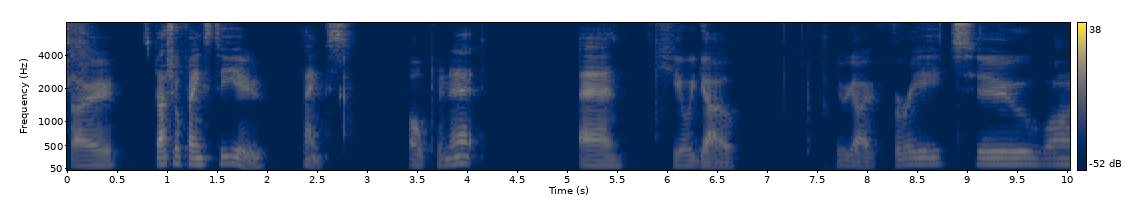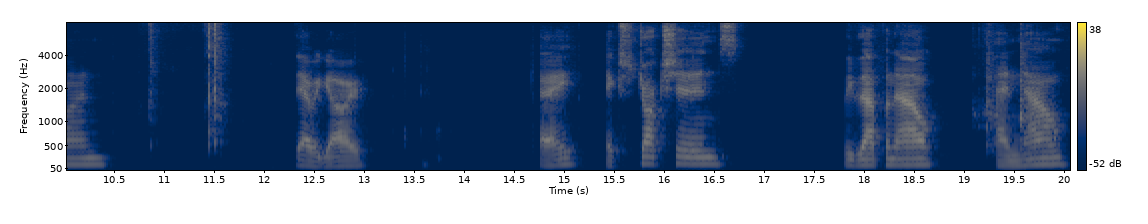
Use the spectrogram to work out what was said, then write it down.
so special thanks to you. Thanks. Open it. And here we go. Here we go. Three, two, one. There we go. Okay. Instructions. Leave that for now. And now,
